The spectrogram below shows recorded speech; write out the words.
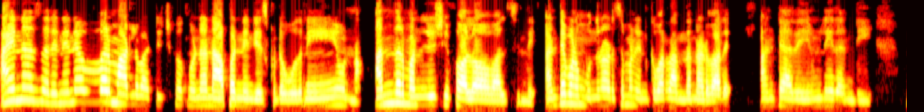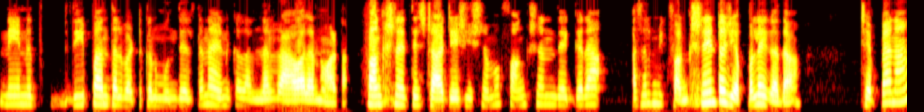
అయినా సరే నేను ఎవ్వరు మాటలు పట్టించుకోకుండా నా పని నేను చేసుకుంటూ పోతూనే ఉన్నా. అందరు మనం చూసి ఫాలో అవ్వాల్సిందే. అంటే మనం ముందు నడిస్తే మన వెనక వారు అందరు నడవాలి. అంటే అదేం లేదండి. నేను దీపాంతాలు పట్టుకొని ముందు వెళ్తే నా వెనకాల అందరు రావాలన్నమాట. ఫంక్షన్ అయితే స్టార్ట్ చేసేసినాము. ఫంక్షన్ దగ్గర అసలు మీకు ఫంక్షన్ ఏంటో చెప్పలే కదా. చెప్పానా?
